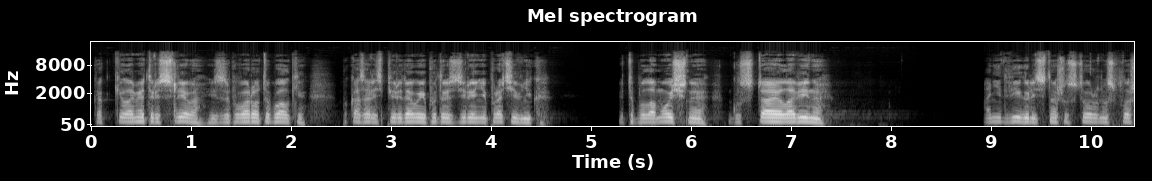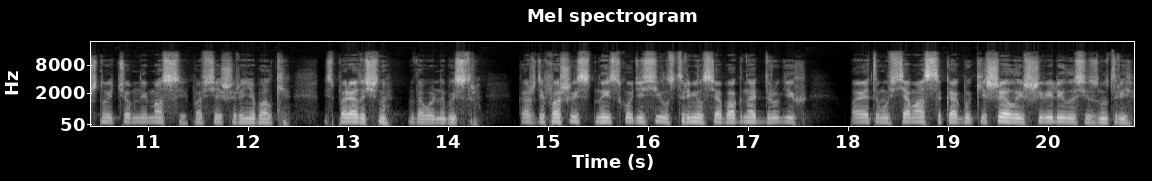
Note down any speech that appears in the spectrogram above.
Как в километре слева, из-за поворота балки, показались передовые подразделения противника. Это была мощная, густая лавина. Они двигались в нашу сторону сплошной темной массой по всей ширине балки. Беспорядочно, но довольно быстро. Каждый фашист на исходе сил стремился обогнать других — поэтому вся масса как бы кишела и шевелилась изнутри.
